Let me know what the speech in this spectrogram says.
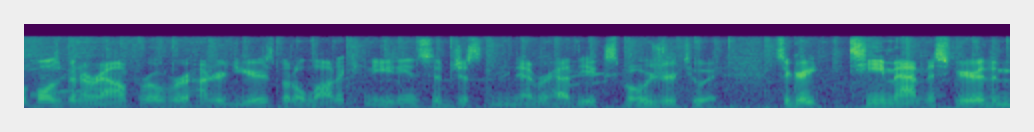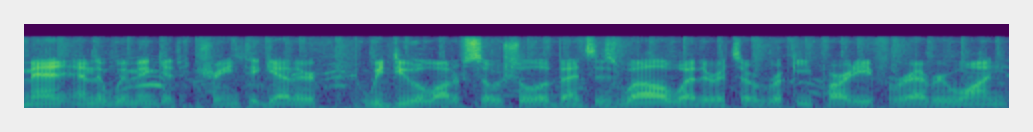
football has been around for over 100 years, but a lot of Canadians have just never had the exposure to it. It's a great team atmosphere. The men and the women get to train together. We do a lot of social events as well, whether it's a rookie party for everyone,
